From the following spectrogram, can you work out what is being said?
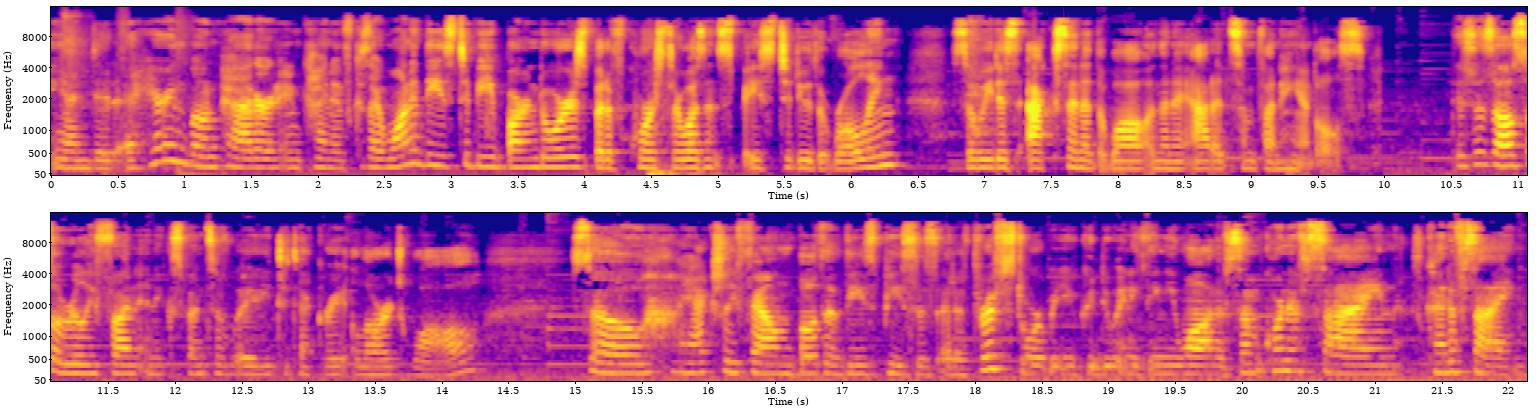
and did a herringbone pattern and kind of, because I wanted these to be barn doors, but of course there wasn't space to do the rolling. So we just accented the wall and then I added some fun handles. This is also a really fun and expensive way to decorate a large wall. So I actually found both of these pieces at a thrift store, but you could do anything you want of some kind of sign, kind of sign,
